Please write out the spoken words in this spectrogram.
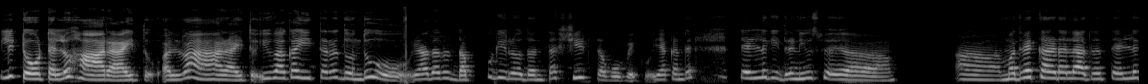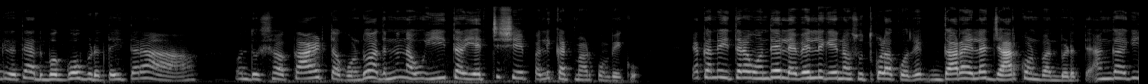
ಇಲ್ಲಿ ಟೋಟಲ್ಲು ಹಾರ ಆಯಿತು ಅಲ್ವಾ? ಹಾರ ಆಯಿತು. ಇವಾಗ ಈ ಥರದ್ದೊಂದು ಯಾವುದಾದ್ರೂ ದಪ್ಪಗಿರೋದಂಥ ಶೀಟ್ ತಗೋಬೇಕು. ಯಾಕಂದರೆ ತೆಳ್ಳಗಿದ್ರೆ ನ್ಯೂಸ್ ಮದುವೆ ಕಾರ್ಡೆಲ್ಲ ಅದರ ತೆಳ್ಳಗಿರುತ್ತೆ, ಅದು ಬಗ್ಗೋಗ್ಬಿಡುತ್ತೆ. ಈ ಥರ ಒಂದು ಶ ಕಾರ್ಡ್ ತಗೊಂಡು ಅದನ್ನು ನಾವು ಈ ಥರ ಎಚ್ ಶೇಪಲ್ಲಿ ಕಟ್ ಮಾಡ್ಕೊಬೇಕು. ಯಾಕಂದರೆ ಈ ಥರ ಒಂದೇ ಲೆವೆಲ್ಗೆ ನಾವು ಸುತ್ಕೊಳ್ಳೋಕೆ ಹೋದರೆ ದಾರ ಎಲ್ಲ ಜಾರ್ಕೊಂಡು ಬಂದುಬಿಡುತ್ತೆ. ಹಂಗಾಗಿ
